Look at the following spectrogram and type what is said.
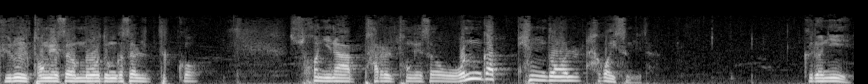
귀를 통해서 모든 것을 듣고, 손이나 발을 통해서 온갖 행동을 하고 있습니다. 그러니,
